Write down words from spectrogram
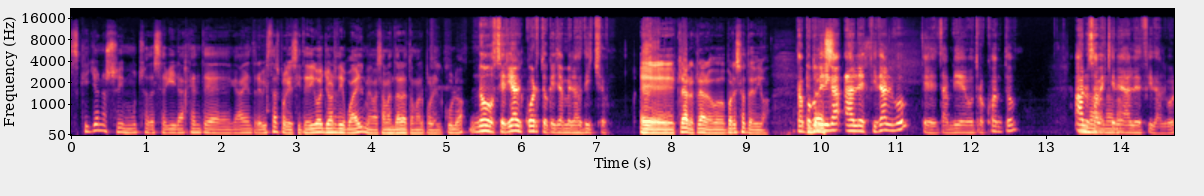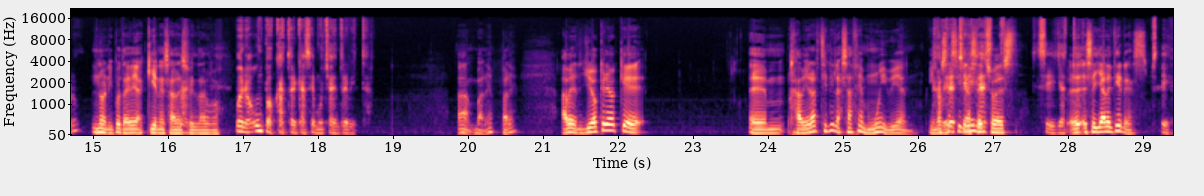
Es que yo no soy mucho de seguir a gente que haga entrevistas, porque si te digo Jordi Wild me vas a mandar a tomar por el culo. No, sería el cuarto que ya me lo has dicho. Eh, claro, claro, por eso te digo. Tampoco me diga Alex Fidalgo, que también otros cuantos. Ah, no, sabes quién es Alex Fidalgo, ¿no? No, ni puta idea quién es Alex Fidalgo. Bueno, un podcaster que hace muchas entrevistas. Ah, vale, vale. A ver, yo creo que em, Javier Archini las hace muy bien. Y no sé si le has hecho es... Sí, ya está. ¿Ese ya le tienes? Sí.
